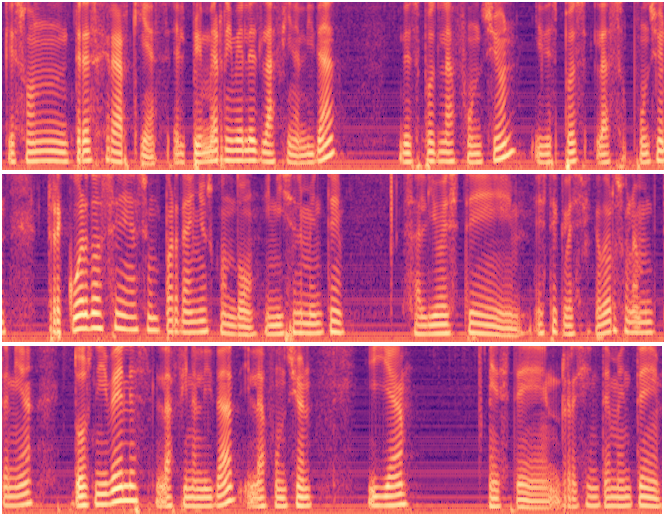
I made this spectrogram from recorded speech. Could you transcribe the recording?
que son tres jerarquías. El primer nivel es la finalidad, después la función y después la subfunción. Recuerdo hace, hace un par de años cuando inicialmente salió este, este clasificador, solamente tenía dos niveles, la finalidad y la función. Y ya este recientemente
